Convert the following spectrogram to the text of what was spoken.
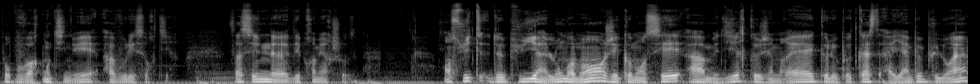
pour pouvoir continuer à vous les sortir. Ça, c'est une euh, des premières choses. Ensuite, depuis un long moment, j'ai commencé à me dire que j'aimerais que le podcast aille un peu plus loin.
